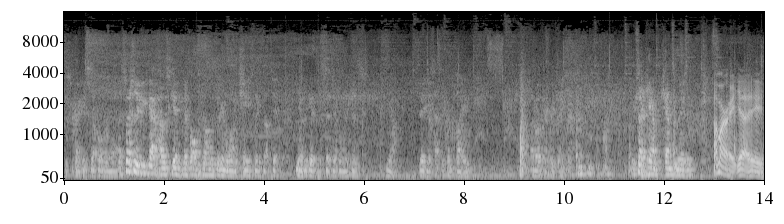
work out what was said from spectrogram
just cranking stuff over that. Especially if you've got a house kit, because all the drummers are going to want to change things up to, you know, to get to sit differently, because, you know, they just have to complain about everything. Except Cam, Cam's amazing. I'm alright, yeah, hey.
